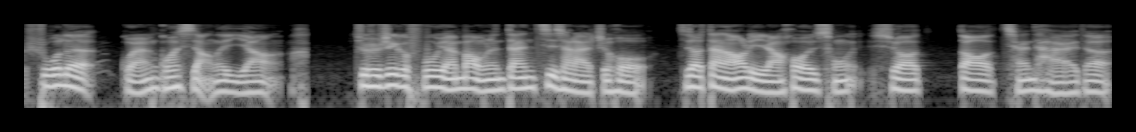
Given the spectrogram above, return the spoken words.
说的果然跟我想的一样，就是这个服务员把我们的单记下来之后，记到大脑里，然后从需要到前台的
